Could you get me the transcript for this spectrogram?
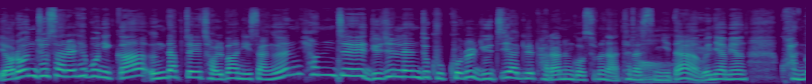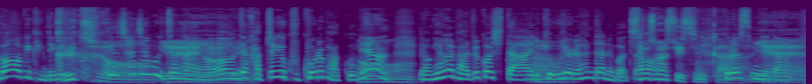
여론 조사를 해보니까 응답자의 절반 이상은 현재 뉴질랜드 국호를 유지하길 바라는 것으로 나타났습니다. 어, 예. 왜냐하면 관광업이 굉장히 그렇죠. 크게 차지하고 있잖아요. 예, 예, 예. 근데 갑자기 국호를 바꾸면 어. 영향을 받을 것이다 이렇게 어. 우려를 한다는 거죠. 생소할 수 있습니다. 있으니까. 그렇습니다. 예.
